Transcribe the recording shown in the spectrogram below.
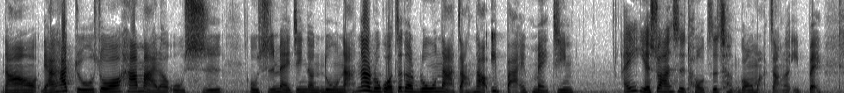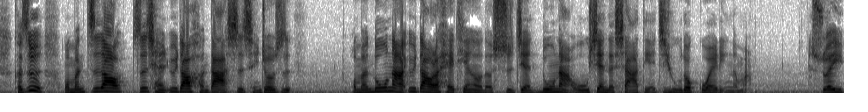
然后两他比如说他买了五十五十美金的 Luna，那如果这个 Luna 涨到一百美金。哎，也算是投资成功嘛，涨了一倍。可是我们知道之前遇到很大的事情，就是我们 Luna 遇到了黑天鹅的事件，Luna 无限的下跌，几乎都归零了嘛。所以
